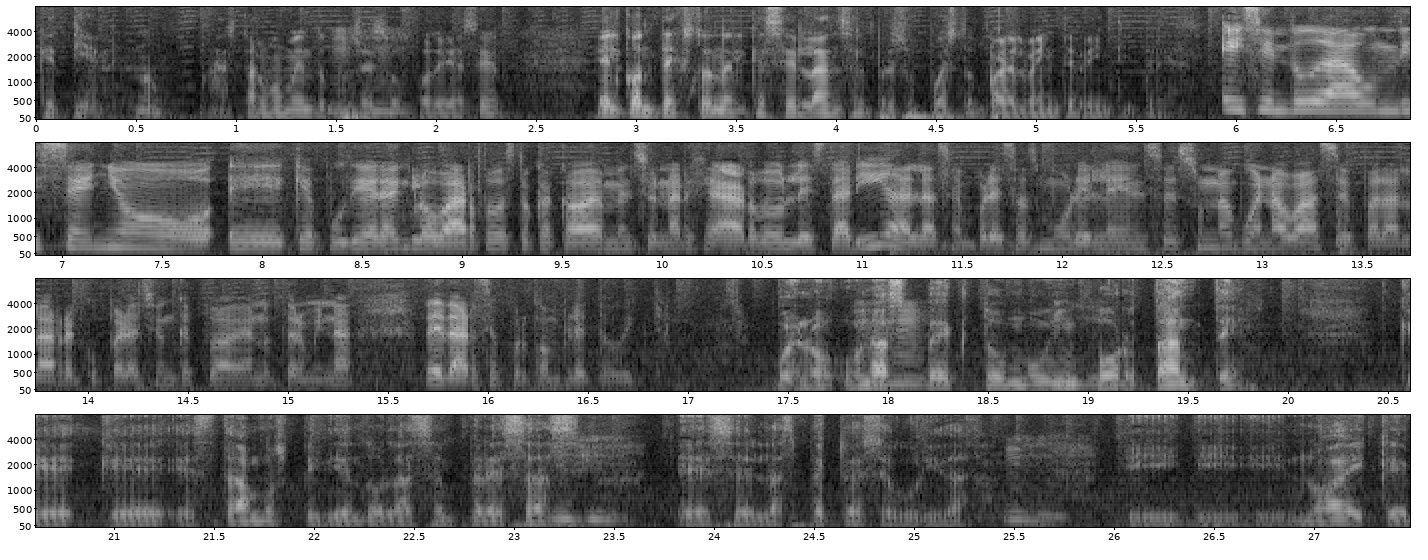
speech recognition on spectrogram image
que tienen, ¿no? Hasta el momento, pues eso podría ser el contexto en el que se lanza el presupuesto para el 2023. Y sin duda un diseño eh, que pudiera englobar todo esto que acaba de mencionar Gerardo les daría a las empresas morelenses una buena base para la recuperación que todavía no termina de darse por completo, Víctor. Bueno, un aspecto muy importante que, que estamos pidiendo las empresas es el aspecto de seguridad. y, y- y no hay que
